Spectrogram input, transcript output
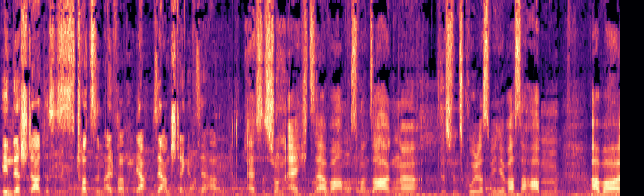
in der Stadt ist es trotzdem einfach ja, sehr anstrengend, sehr hart. Es ist schon echt sehr warm, muss man sagen. Ich finde es cool, dass wir hier Wasser haben, aber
